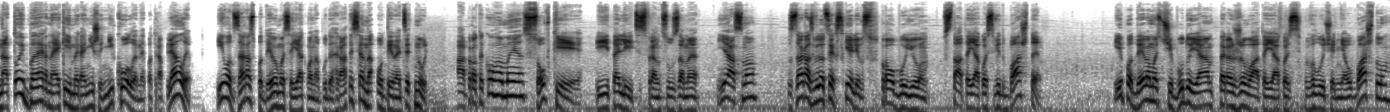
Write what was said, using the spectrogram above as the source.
На той БР, на який ми раніше ніколи не потрапляли. І от зараз подивимося, як вона буде гратися на 11-0. А проти кого ми совки і італійці з французами. Ясно. Зараз від оцих скелів спробую встати якось від башти. І подивимось, чи буду я переживати якось влучення у башту.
